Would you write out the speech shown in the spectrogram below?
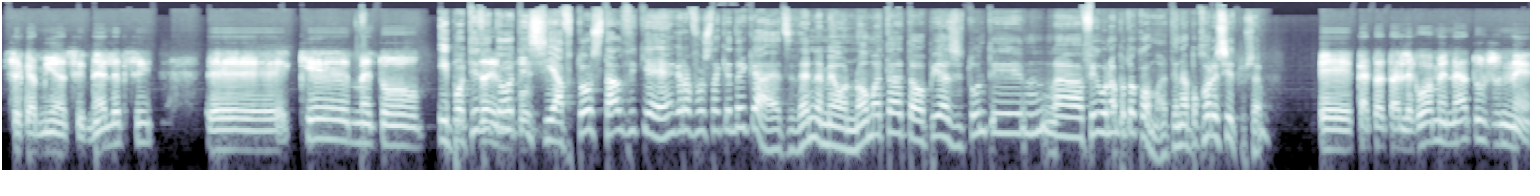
σε καμία συνέλευση ε, και με το... Υποτίθεται ότι σε αυτό στάλθηκε έγγραφο στα κεντρικά, έτσι. Δεν είναι με ονόματα τα οποία ζητούν την, να φύγουν από το κόμμα, την αποχώρησή τους. Ε. Ε, κατά τα λεγόμενά τους, ναι.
